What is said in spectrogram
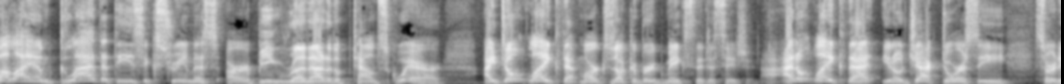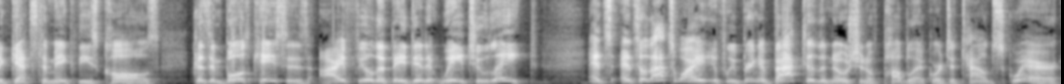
while I am glad that these extremists are being run out of the town square, I don't like that Mark Zuckerberg makes the decision. I don't like that, you know, Jack Dorsey sort of gets to make these calls because in both cases, I feel that they did it way too late. And, and so that's why if we bring it back to the notion of public or to town square,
